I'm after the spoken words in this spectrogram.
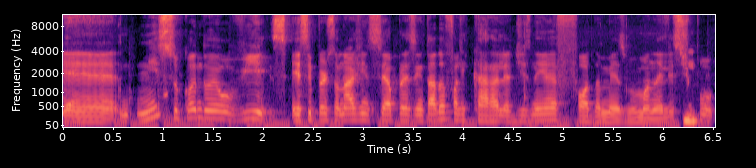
É, nisso, quando eu vi esse personagem ser apresentado, eu falei, caralho, a Disney é foda mesmo, mano. Eles, tipo,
